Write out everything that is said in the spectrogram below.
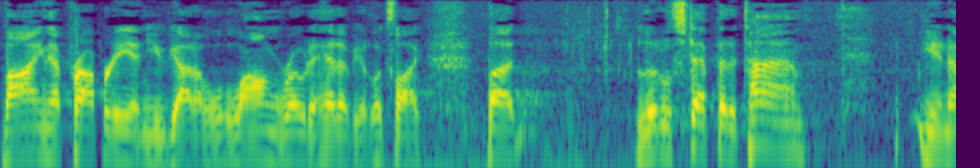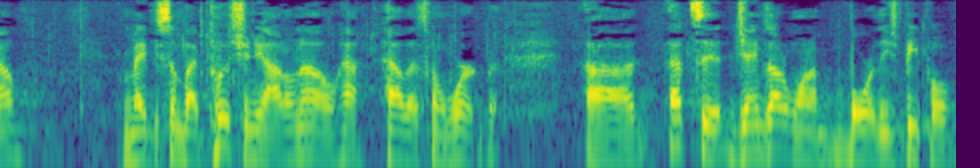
buying that property, and you got a long road ahead of you. It looks like, but little step at a time, you know. Maybe somebody pushing you. I don't know how, how that's going to work, but uh, that's it, James. I don't want to bore these people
